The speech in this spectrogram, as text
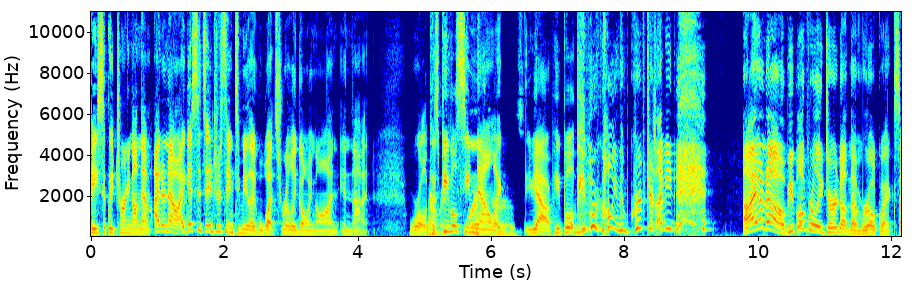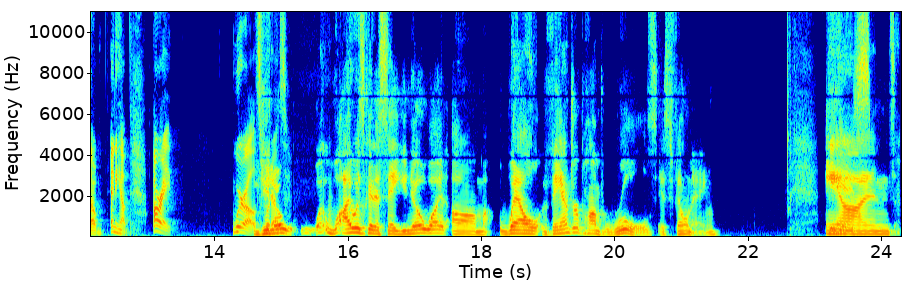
basically turning on them. I don't know. I guess it's interesting to me like what's really going on in that world because people seem now like yeah, people people are calling them grifters. I mean, I don't know. People have really turned on them real quick. So anyhow, all right. Where else? You what know, else? what I was gonna say. You know what? Um, well, Vanderpump Rules is filming, It is. and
